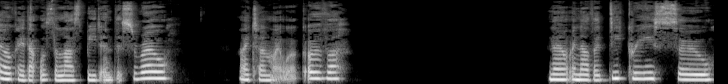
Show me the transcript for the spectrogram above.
Okay, that was the last bead in this row. I turn my work over. Now another decrease, so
